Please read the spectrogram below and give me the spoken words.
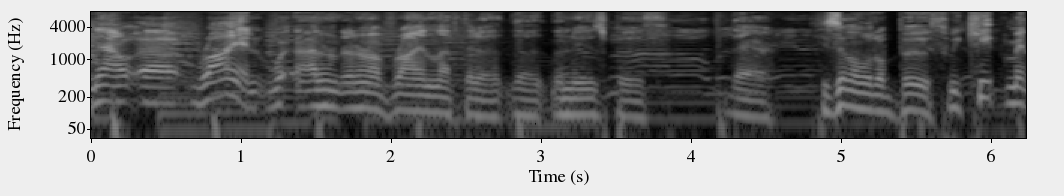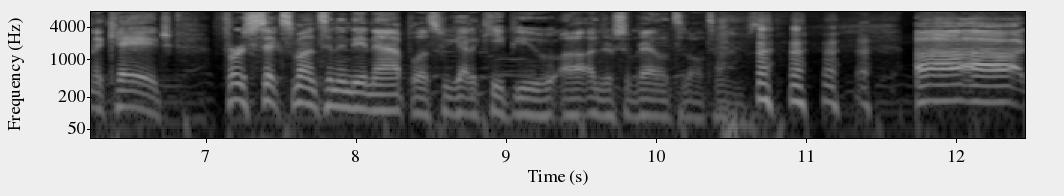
Now, uh, Ryan, I don't, I don't know if Ryan left the, the, the news booth there. He's in a little booth. We keep him in a cage. First six months in Indianapolis, we got to keep you uh, under surveillance at all times. uh,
